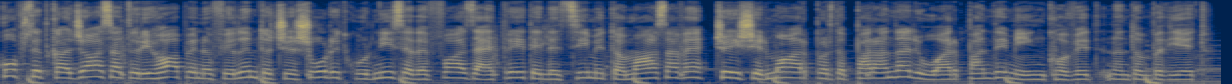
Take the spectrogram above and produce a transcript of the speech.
Kopshtet ka gjasa të rihapen në fillim të qershorit kur nis edhe faza e tretë e lehtësimit të masave që ishin marrë për të parandaluar pandeminë COVID-19.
